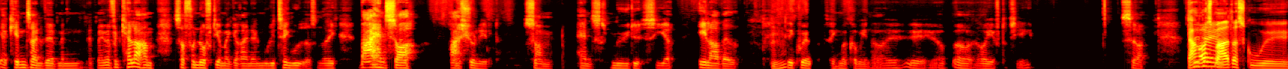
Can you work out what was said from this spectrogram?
er kendetegnet ved, at man, at man i hvert fald kalder ham så fornuftig, at man kan regne alle mulige ting ud og sådan noget, ikke? Var han så rationel, som hans myte siger, eller hvad? Mm-hmm. Det kunne jeg godt tænke mig at komme ind og, øh, og, og, og eftertjekke. Så, der er også meget, der skulle... Øh,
